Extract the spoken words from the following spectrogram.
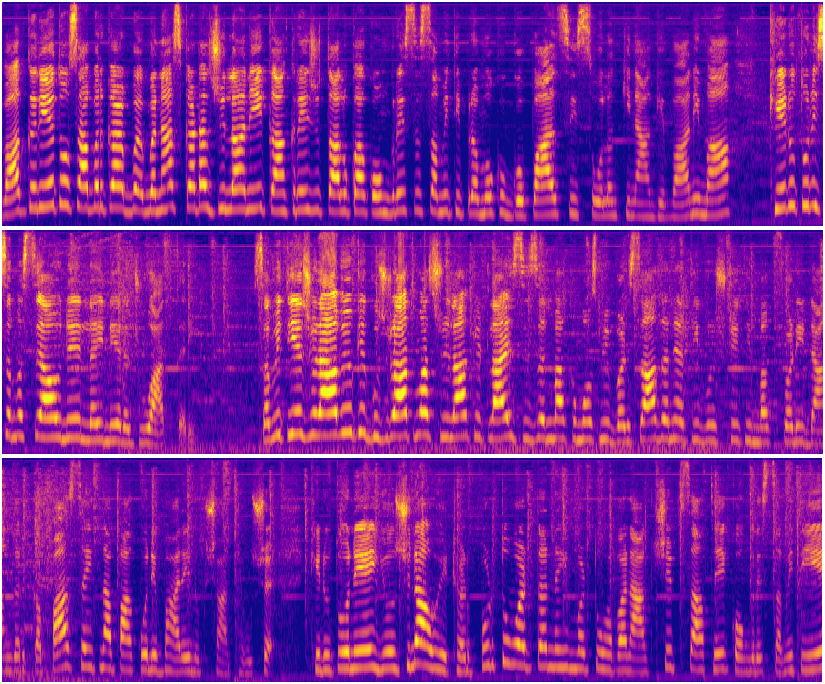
વાત કરીએ તો સાબરકાંઠા બનાસકાંઠા જિલ્લાની કાંકરેજ તાલુકા કોંગ્રેસ સમિતિ પ્રમુખ ગોપાલસિંહ સોલંકીના આગેવાનીમાં ખેડૂતોની સમસ્યાઓને લઈને રજૂઆત કરી. સમિતિએ જણાવ્યું કે ગુજરાતમાં છેલ્લા કેટલાય સિઝનમાં કમોસમી વરસાદ અને અતિવૃષ્ટિથી મગફળી, ડાંગર, કપાસ સહિતના પાકોને ભારે નુકસાન થયું છે. ખેડૂતોને યોજનાઓ હેઠળ પૂરતું વળતર નહીં મળતું હોવાના આક્ષેપ સાથે કોંગ્રેસ સમિતિએ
